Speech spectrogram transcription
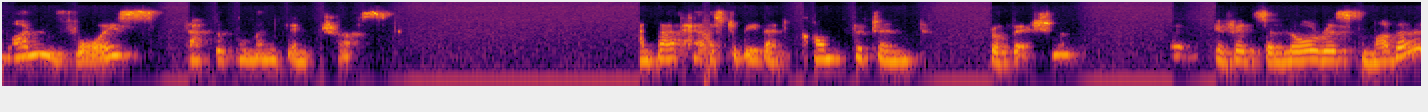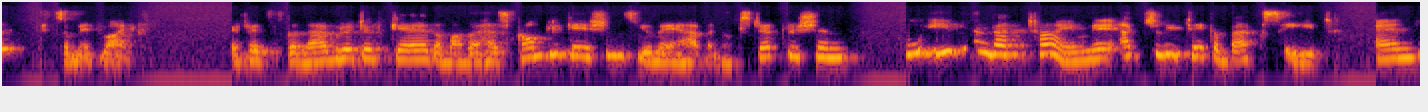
one voice that the woman can trust. And that has to be that competent professional. If it's a low risk mother, it's a midwife. If it's collaborative care, the mother has complications, you may have an obstetrician who, even in that time, may actually take a back seat and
